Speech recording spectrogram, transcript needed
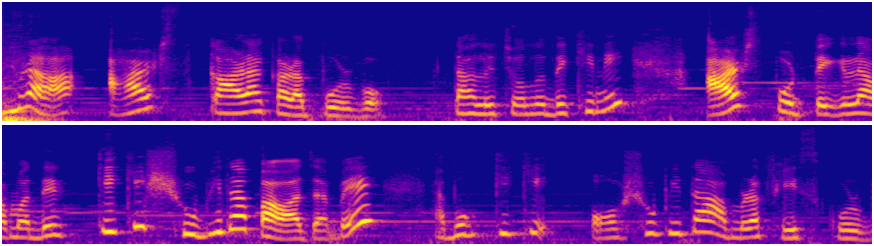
আমরা আর্টস কারা কারা পড়ব? তাহলে চলো দেখে নিই আর্টস পড়তে গেলে আমাদের কি কি সুবিধা পাওয়া যাবে এবং কি কি অসুবিধা আমরা ফেস করব,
